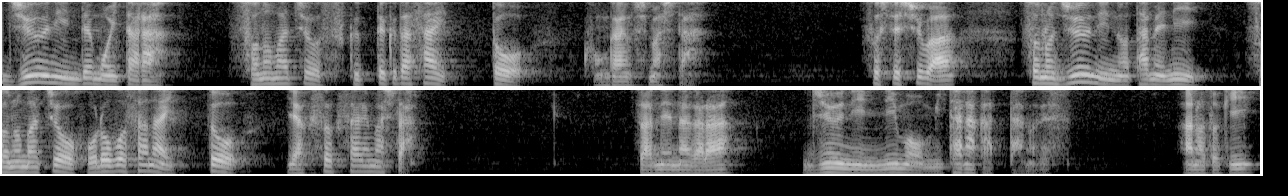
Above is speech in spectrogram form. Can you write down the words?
10人でもいたらその町を救ってくださいと懇願しました。そして主はその10人のためにその町を滅ぼさないと約束されました。残念ながら10人にも満たなかったのです。あの時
